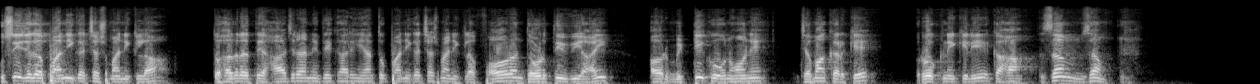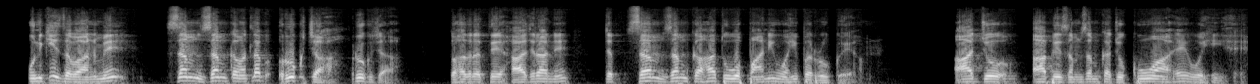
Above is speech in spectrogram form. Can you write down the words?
उसी जगह पानी का चश्मा निकला तो हज़रत हाजरा ने देखा रहे यहाँ तो पानी का चश्मा निकला। फ़ौरन दौड़ती हुई आई और मिट्टी को उन्होंने जमा करके रोकने के लिए कहा, जम जम। उनकी जबान में जम जम का मतलब रुक जा रुक जा। तो हज़रत हाजरा ने जब जम जम कहा तो वो पानी वहीं पर रुक गया। आज जो आब जमजम का जो कुआँ है, वही है,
